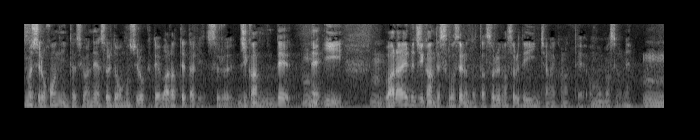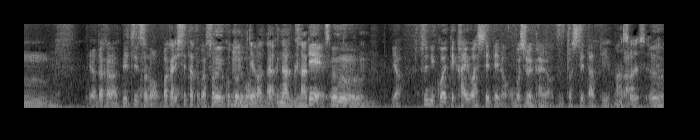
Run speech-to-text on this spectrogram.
むしろ本人たちがねそれで面白くて笑ってたりする時間でね、うん。いいうん。笑える時間で過ごせるんだったらそれがそれでいいんじゃないかなって思いますよね。うーんいやだから別にそのバカにしてたとかそういうことでも全くなくて、ですよねうん。うん。いや普通にこうやって会話してての面白い会話をずっとしてたっていうのが、まあそうですよね。ん。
